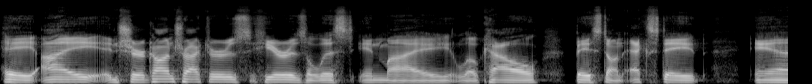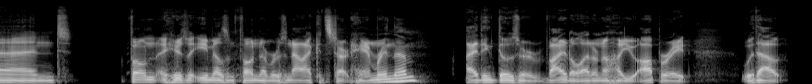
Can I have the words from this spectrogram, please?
hey, I insure contractors, here is a list in my locale based on X date and phone here's the emails and phone numbers now I can start hammering them. I think those are vital. I don't know how you operate without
